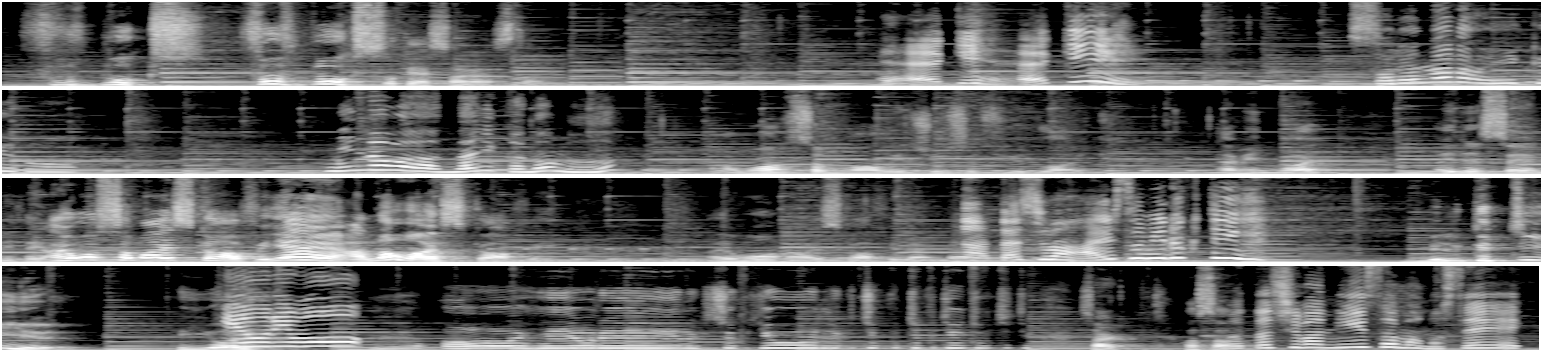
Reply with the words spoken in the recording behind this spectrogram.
Foof books. Foof books. Okay, sorry, I'll stop. 平気平気それならいいけどみんなは何か飲む I want some lolly juice if you'd like. I mean, what? I didn't say anything. I want some iced coffee. Yeah, I love iced coffee. I want iced coffee right now. 私はアイスミルクティー Milk tea. 日和 Hiyori. も Oh, Hiyori. Look so cute. Look so cute, cute, cute, cute. Sorry, what's up? 私は兄様の精液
